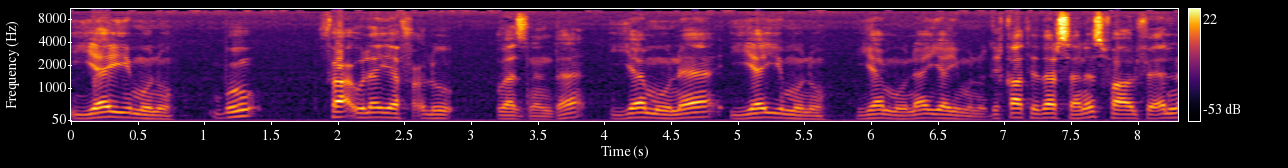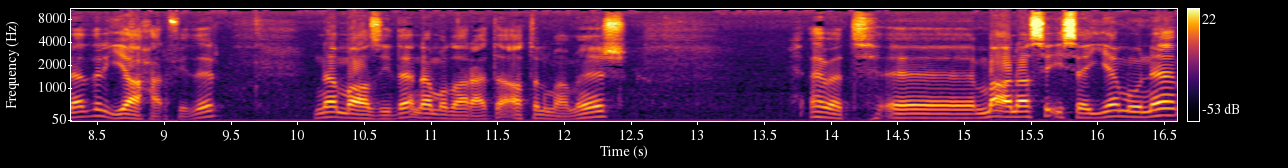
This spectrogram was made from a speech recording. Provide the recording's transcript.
yeymunu. Bu fa'ule yef'ulu vezninde. Yemune yeymunu. Yemune yeymunu. Dikkat ederseniz faul fiil nedir? Ya harfidir. Ne mazide ne mudarate atılmamış. Evet, e, manası ise yemune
